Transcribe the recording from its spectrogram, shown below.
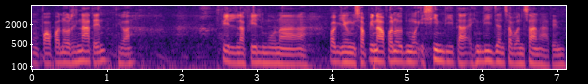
kung papanoorin natin, di ba? Feel na feel mo na pag yung sa pinapanood mo is hindi, ta, hindi dyan sa bansa natin.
